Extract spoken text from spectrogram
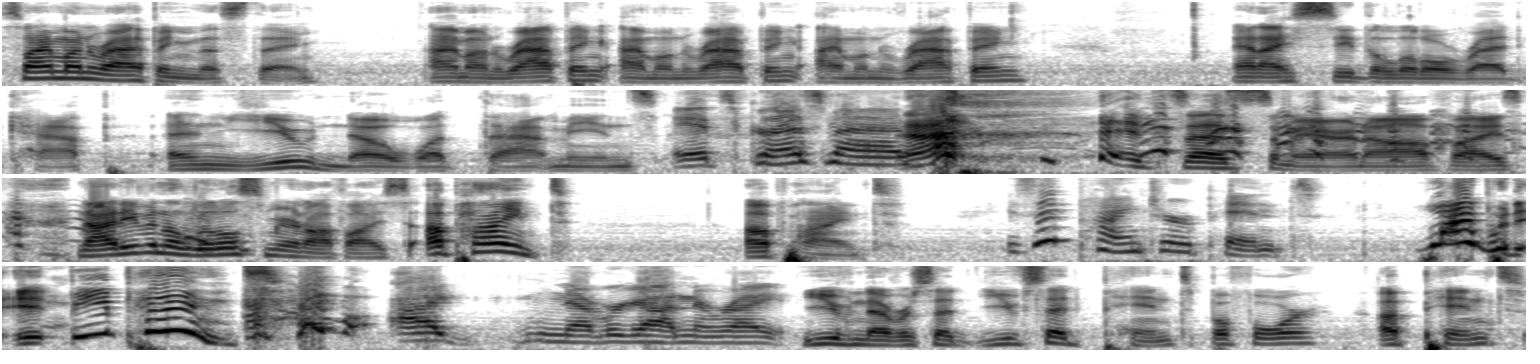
So I'm unwrapping this thing. I'm unwrapping, I'm unwrapping, I'm unwrapping. And I see the little red cap. And you know what that means. It's Christmas. it says Smirnoff Ice. Not even a little Smirnoff Ice. A pint. A pint. Is it pint or pint? Why would it be pint? I've, I've never gotten it right. You've never said you've said pint before? A pint,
